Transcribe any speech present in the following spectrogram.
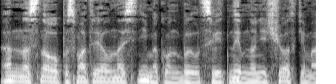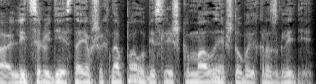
Анна снова посмотрела на снимок, он был цветным, но нечетким, а лица людей, стоявших на палубе, слишком малы, чтобы их разглядеть.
